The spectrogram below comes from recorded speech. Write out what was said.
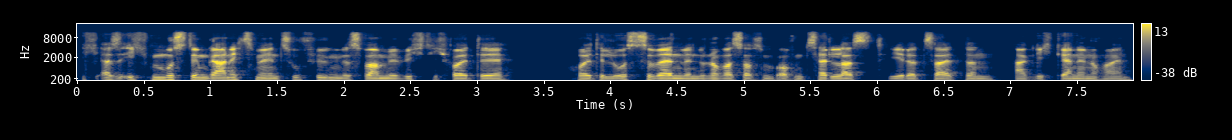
ich, also ich muss dem gar nichts mehr hinzufügen. Das war mir wichtig heute heute loszuwerden. Wenn du noch was auf dem, auf dem Zettel hast, jederzeit, dann hake ich gerne noch ein.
